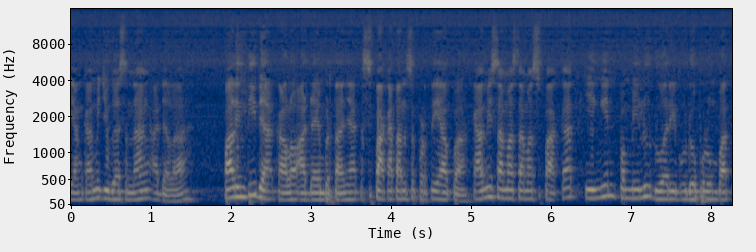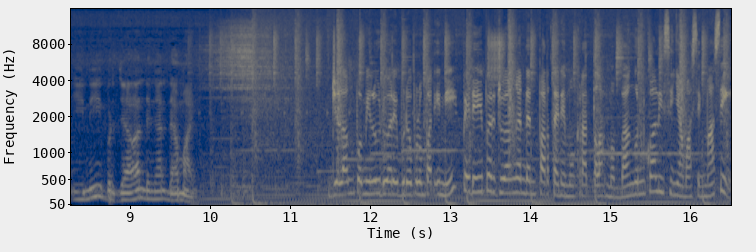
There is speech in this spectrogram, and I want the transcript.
yang kami juga senang adalah paling tidak kalau ada yang bertanya kesepakatan seperti apa. Kami sama-sama sepakat ingin pemilu 2024 ini berjalan dengan damai. Jelang pemilu 2024 ini, PDI Perjuangan dan Partai Demokrat telah membangun koalisinya masing-masing.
